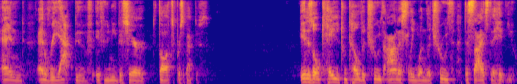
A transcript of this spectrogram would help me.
and and reactive if you need to share thoughts, perspectives. It is okay to tell the truth honestly when the truth decides to hit you.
